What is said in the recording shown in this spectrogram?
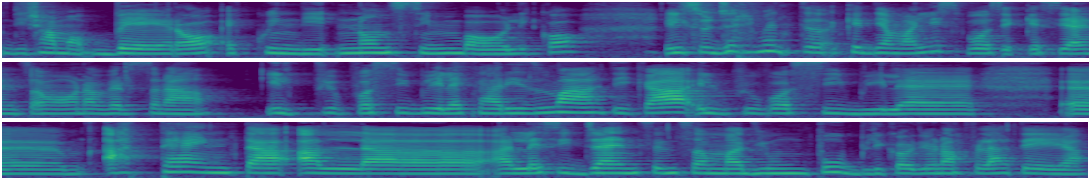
diciamo vero e quindi non simbolico, il suggerimento che diamo agli sposi è che sia insomma una persona il più possibile carismatica, il più possibile eh, attenta alla, alle esigenze insomma di un pubblico, di una platea.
